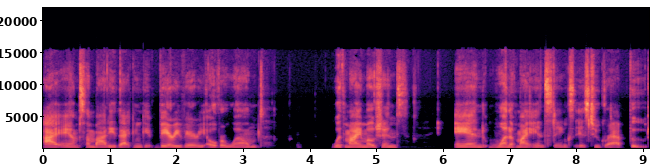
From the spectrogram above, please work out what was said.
I am somebody that can get very, very overwhelmed with my emotions. And one of my instincts is to grab food,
